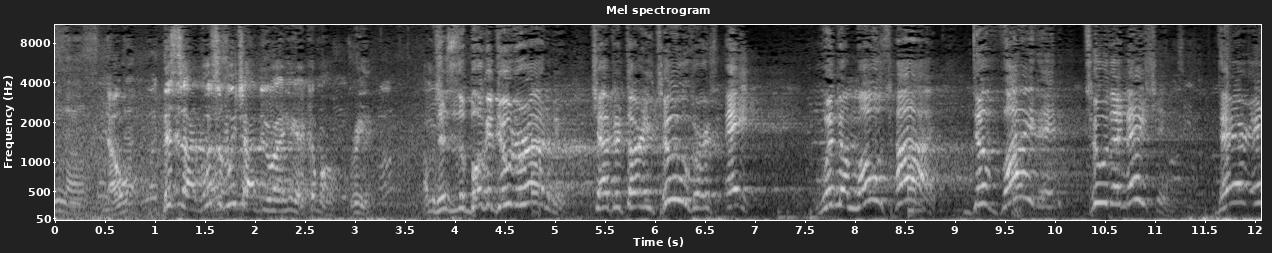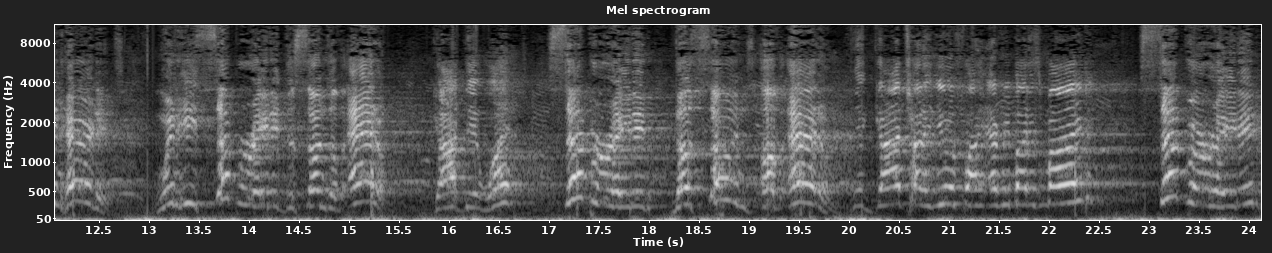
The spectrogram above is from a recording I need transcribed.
you know? No. This is our, what's what we trying to do right here. Come on, read. This is the book of Deuteronomy, chapter 32, verse 8. When the Most High divided to the nations their inheritance, when he separated the sons of Adam, God did what? separated the sons of Adam, Did God try to unify everybody's mind? separated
